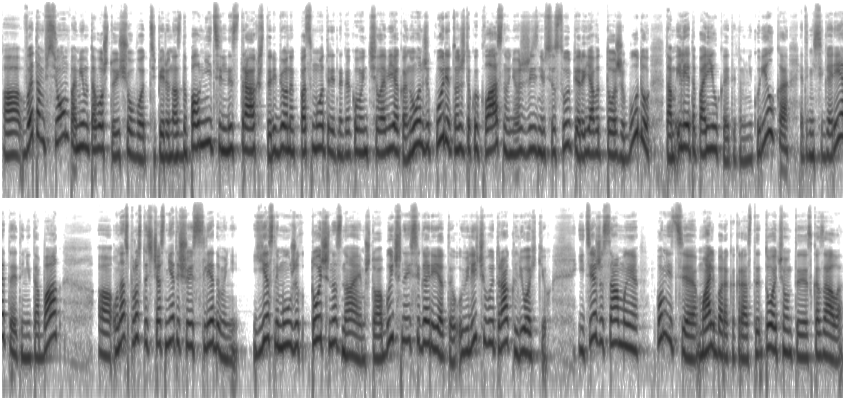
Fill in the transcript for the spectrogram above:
а в этом всем, помимо того, что еще вот теперь у нас дополнительный страх, что ребенок посмотрит на какого-нибудь человека, ну он же курит, он же такой классный, у него в жизни все супер, и я вот тоже буду, там, или это парилка, это там не курилка, это не сигарета, это не табак, Uh, у нас просто сейчас нет еще исследований. Если мы уже точно знаем, что обычные сигареты увеличивают рак легких, и те же самые Помните Мальбора как раз, ты, то, о чем ты сказала?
